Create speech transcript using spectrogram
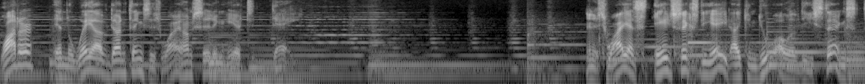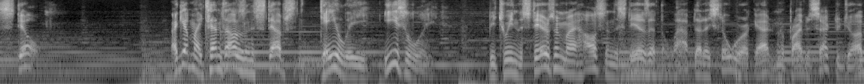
water and the way I've done things is why I'm sitting here today. And it's why at age 68 I can do all of these things still. I get my 10,000 steps daily easily between the stairs in my house and the stairs at the lab that I still work at in a private sector job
